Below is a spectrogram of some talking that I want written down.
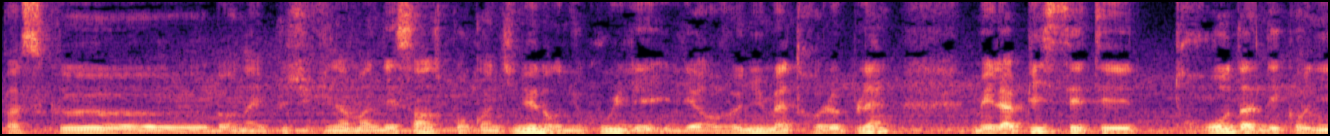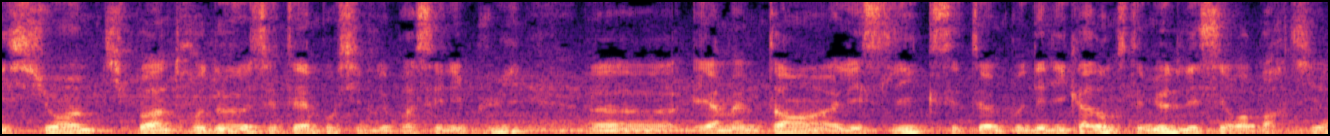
parce que bah, on n'avait plus suffisamment d'essence pour continuer, donc du coup il est, il est revenu mettre le plein. Mais la piste était trop dans des conditions un petit peu entre deux, c'était impossible de passer les pluies et en même temps les slicks c'était un peu délicat, donc c'était mieux de laisser repartir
